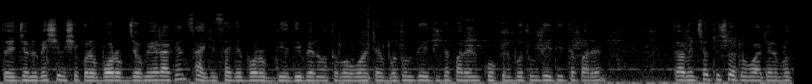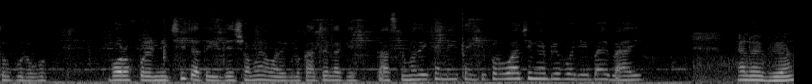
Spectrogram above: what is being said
তো এর জন্য বেশি বেশি করে বরফ জমিয়ে রাখেন সাইডে সাইডে বরফ দিয়ে দিবেন অথবা ওয়াটার বোতল দিয়ে দিতে পারেন কোকের বোতল দিয়ে দিতে পারেন। তো আমি ছোট ছোট ওয়াটার বোতলগুলো বরফ করে নিচ্ছি যাতে ঈদের সময় আমার এগুলো কাজে লাগে। তো আজকের মধ্যে এখানে thank you for watching everybody bye bye hello everyone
